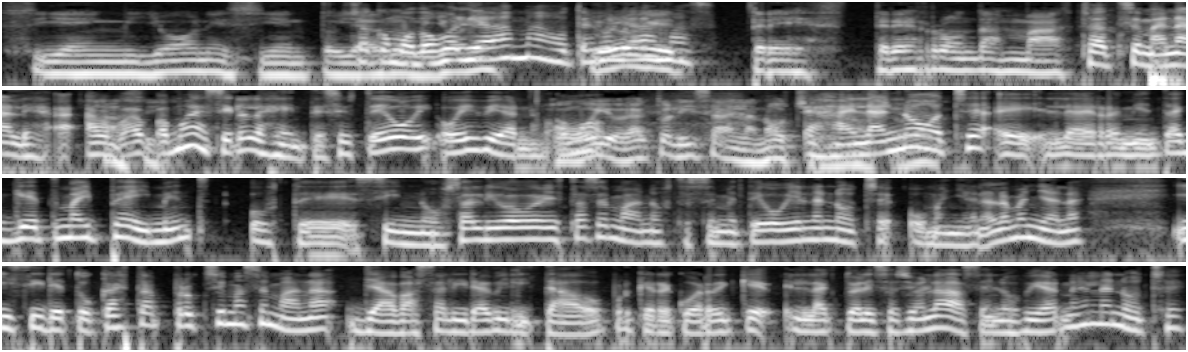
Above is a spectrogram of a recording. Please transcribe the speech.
100 millones, 100 y O sea, como dos oleadas más o tres oleadas más. Tres, tres rondas más. O sea, semanales. vamos a decirle a la gente, si usted hoy, hoy es viernes. Hoy, hoy actualiza en la noche. Ajá, en la noche, eh, la herramienta Get My Payment, usted, si no salió esta semana, usted se mete hoy en la noche o mañana en la mañana, y si le toca esta próxima semana, ya va a salir habilitado, porque recuerden que la actualización la hacen los viernes en la noche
